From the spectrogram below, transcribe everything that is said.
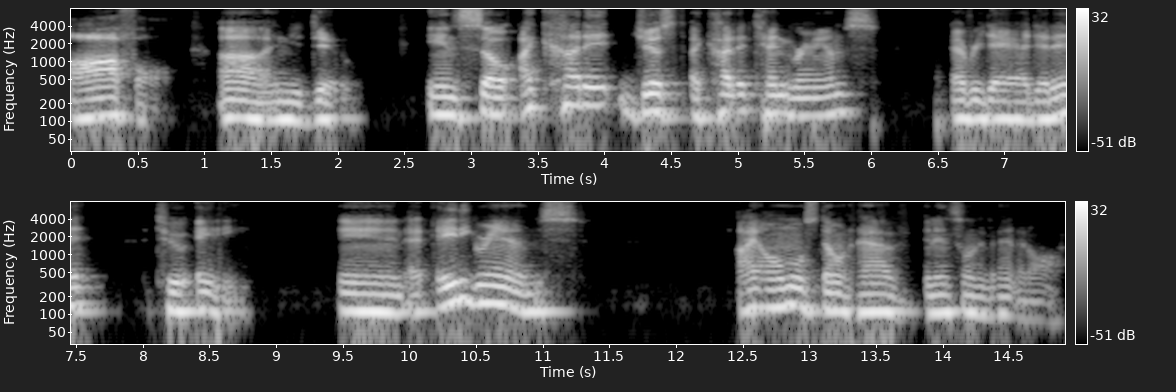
awful. Uh, and you do. And so I cut it just, I cut it 10 grams every day I did it to 80. And at 80 grams, I almost don't have an insulin event at all.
